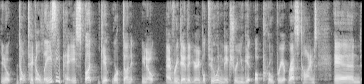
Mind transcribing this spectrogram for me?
you know, don't take a lazy pace, but get work done, you know, every day that you're able to and make sure you get appropriate rest times. And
